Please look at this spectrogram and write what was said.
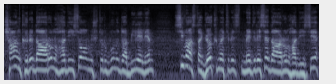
Çankırı Darul Hadisi olmuştur. Bunu da bilelim. Sivas'ta Gök Medres- Medrese Darul Hadisi,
